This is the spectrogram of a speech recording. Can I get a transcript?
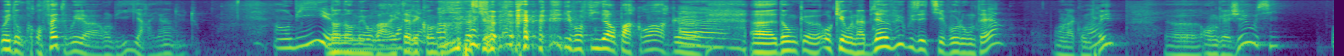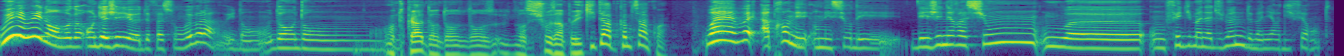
Oui, donc en fait, oui, en Bille, il n'y a rien du tout. Ambi. Non, non, mais on va euh, arrêter avec Ambi parce qu'ils vont finir par croire que. Euh. Euh, donc, ok, on a bien vu que vous étiez volontaire, on l'a compris, engagé aussi. Oui, oui, non, engagé de façon, oui, voilà, oui, dans, dans, En tout cas, dans, dans, dans, dans, ces choses un peu équitables comme ça, quoi. Ouais, ouais. Après, on est, on est sur des, des générations où on fait du management de manière différente.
